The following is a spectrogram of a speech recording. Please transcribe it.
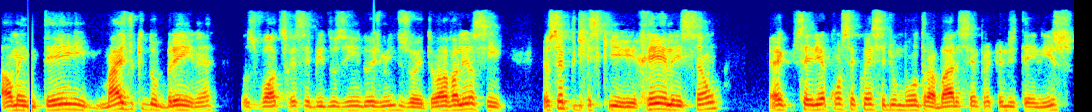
aumentei mais do que dobrei, né, os votos recebidos em 2018. Eu avalio assim. Eu sempre disse que reeleição é, seria consequência de um bom trabalho, sempre acreditei nisso.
